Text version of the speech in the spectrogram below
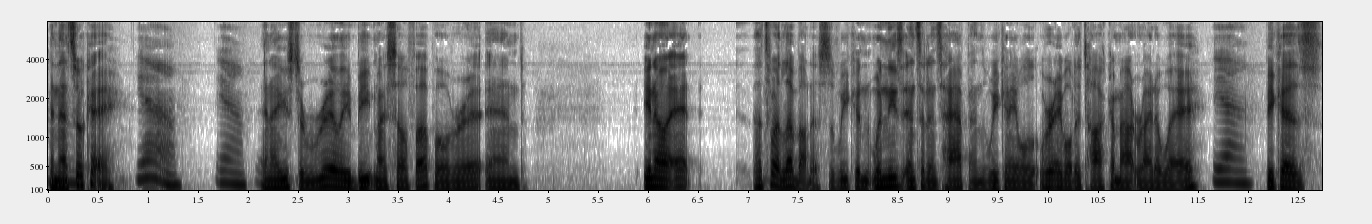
And that's Mhm. okay. Yeah. Yeah. And I used to really beat myself up over it and you know, it, that's what I love about us is we can when these incidents happen, we can able we're able to talk them out right away Yeah. because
